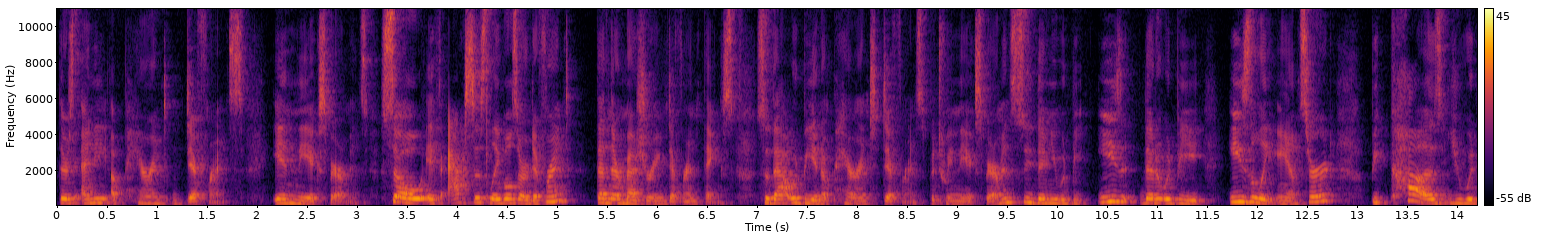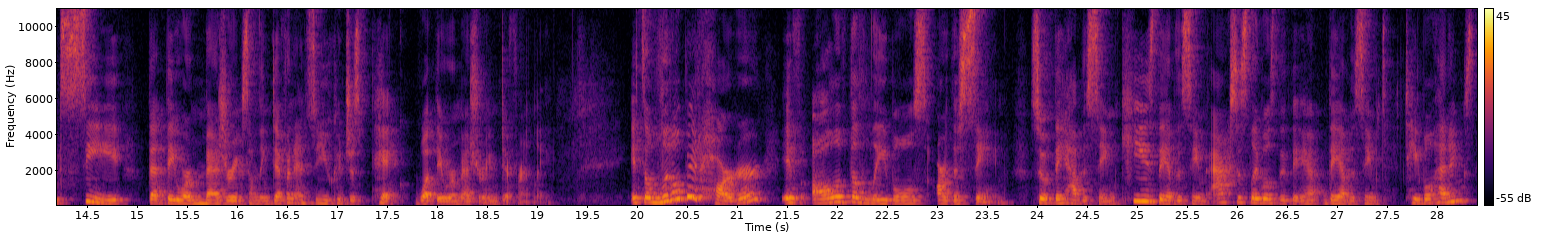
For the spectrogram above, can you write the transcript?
there's any apparent difference in the experiments. So if axis labels are different, then they're measuring different things. So that would be an apparent difference between the experiments. So then you would be easy that it would be easily answered because you would see that they were measuring something different and so you could just pick what they were measuring differently. It's a little bit harder if all of the labels are the same. So if they have the same keys, they have the same axis labels, they have, they have the same table headings,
